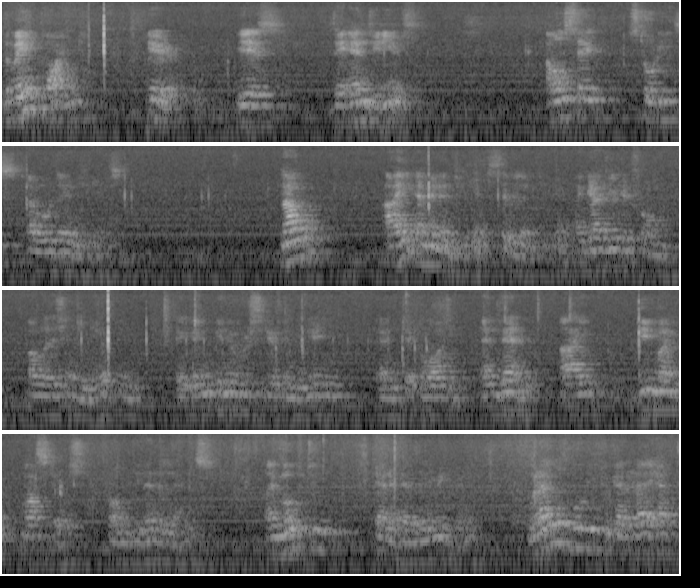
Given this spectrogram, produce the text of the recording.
the main point here is the engineers. I will say stories about the engineers. Now, I am an engineer, civil engineer. I graduated from Bangladesh Engineer in, in University of Engineering and Technology. And then I did my master's from the Netherlands. I moved to Canada as an immigrant. When I was moving to Canada, I had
